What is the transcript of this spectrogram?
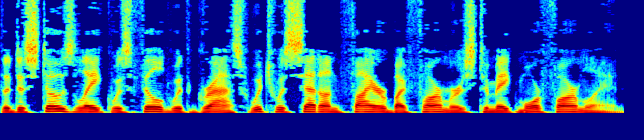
the Dystos Lake was filled with grass which was set on fire by farmers to make more farmland.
